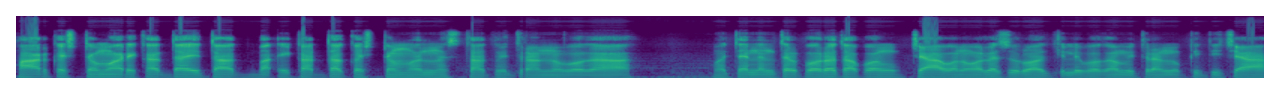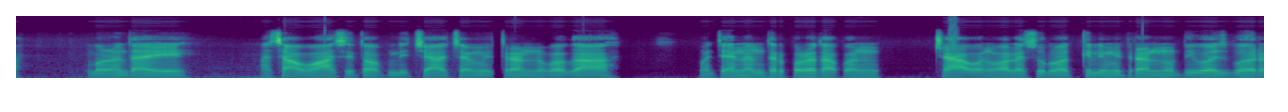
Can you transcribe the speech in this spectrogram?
फार कस्टमर एखादा येतात. बा एखादा कस्टमर नसतात मित्रांनो बघा. मग त्यानंतर परत आपण चहा बनवायला सुरुवात केली. बघा मित्रांनो किती चहा बनत आहे. असा वास येतो आपली चहाच्या मित्रांनो बघा. मग त्यानंतर परत आपण चहा बनवायला सुरुवात केली मित्रांनो. दिवसभर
